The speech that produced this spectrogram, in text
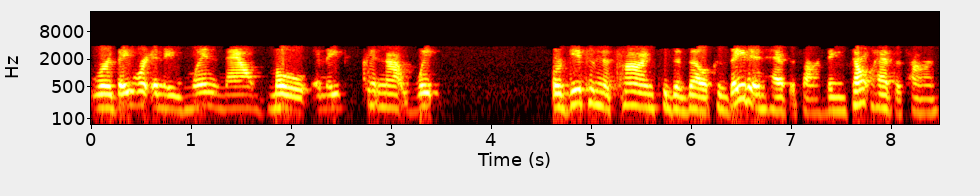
where they were in a win now mode, and they could not wait or give him the time to develop because they didn't have the time. They don't have the time.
